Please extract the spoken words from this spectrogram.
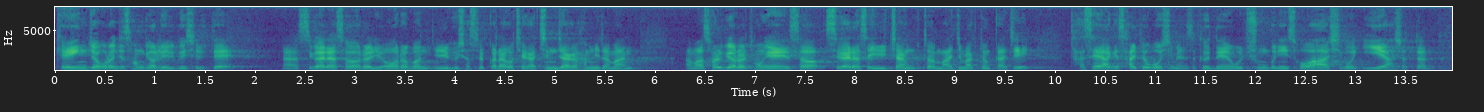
개인적으로 이제 성경을 읽으실 때 스가랴서를 여러 번 읽으셨을 거라고 제가 짐작을 합니다만 아마 설교를 통해서 스가랴서 1장부터 마지막 장까지 자세하게 살펴보시면서 그 내용을 충분히 소화하시고 이해하셨던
